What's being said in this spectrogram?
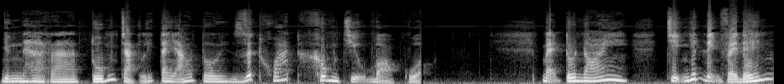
nhưng Nara túm chặt lấy tay áo tôi, dứt khoát không chịu bỏ cuộc. Mẹ tôi nói, chị nhất định phải đến.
